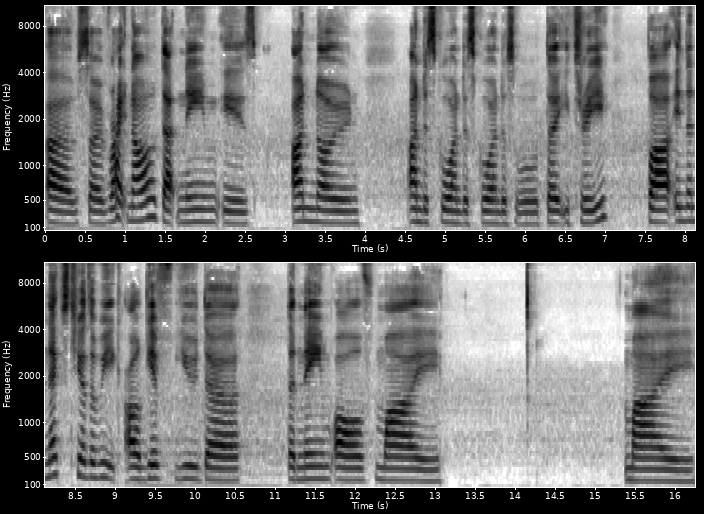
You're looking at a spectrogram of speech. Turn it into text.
Uh, so right now that name is unknown underscore underscore underscore 33 but in the next tier of the week i'll give you the the name of my my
